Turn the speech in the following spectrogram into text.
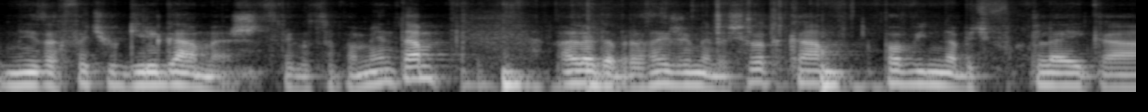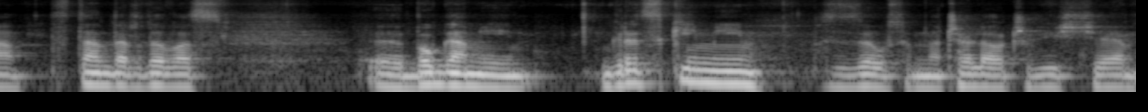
mnie zachwycił Gilgamesz, z tego co pamiętam. Ale dobra, zajrzyjmy do środka. Powinna być wklejka standardowa z y, bogami greckimi, z Zeusem na czele oczywiście.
